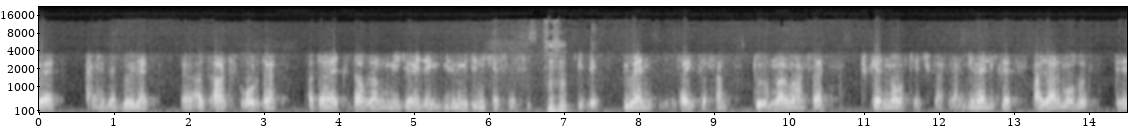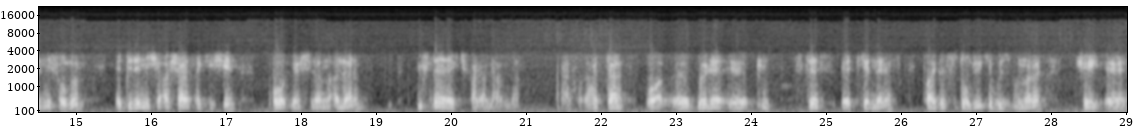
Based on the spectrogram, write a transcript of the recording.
ve de böyle e, artık orada adaletli davranılmayacağı ile ilgili ümidini kesmesi gibi güven zayıflasan durumlar varsa tükenme ortaya çıkar. Yani genellikle alarm olur, direniş olur. E, direnişi aşarsa kişi o yaşanan alarm güçlenerek çıkar alarmdan. Hatta o e, böyle e, stres etkenlerin faydası da oluyor ki biz bunlara şey e,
